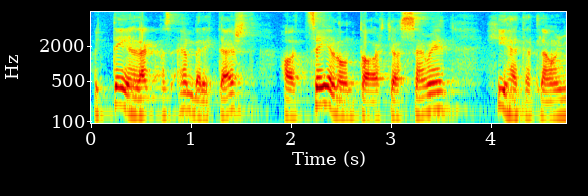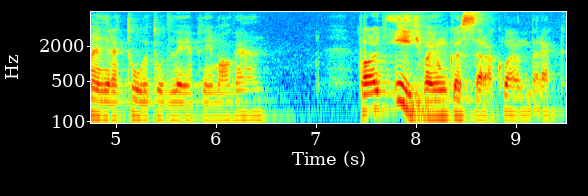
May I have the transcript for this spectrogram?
hogy tényleg az emberi test, ha a célon tartja a szemét, hihetetlen, hogy mennyire túl tud lépni magán. Valahogy így vagyunk összerakva emberek.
